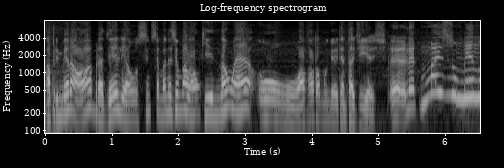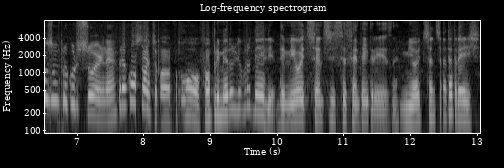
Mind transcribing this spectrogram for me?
A primeira obra dele é o Cinco Semanas e um Balão, que não é o A Volta ao Mundo em 80 Dias. É, ele é mais ou menos um precursor, né? Precursor, tipo, foi o, foi o primeiro livro dele. De 1863, né? 1863.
